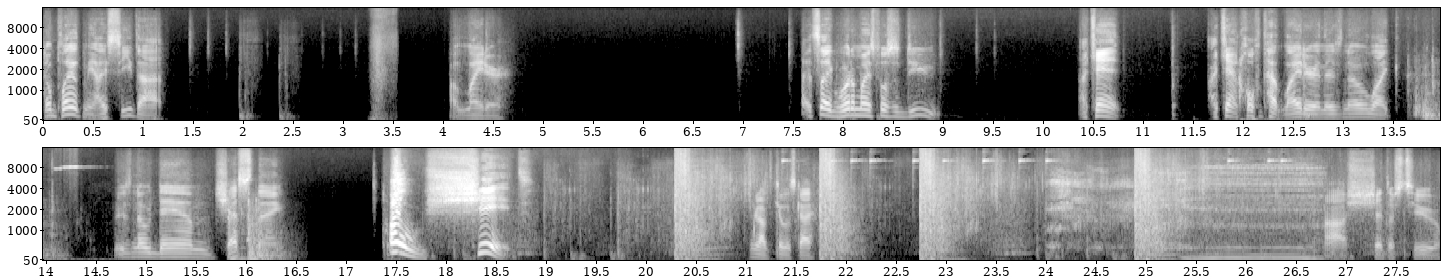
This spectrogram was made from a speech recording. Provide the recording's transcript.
Don't play with me, I see that. A lighter. It's like, what am I supposed to do? I can't, I can't hold that lighter and there's no, like, there's no damn chest thing. Oh, shit! I'm gonna have to kill this guy. Ah, oh, shit, there's two.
